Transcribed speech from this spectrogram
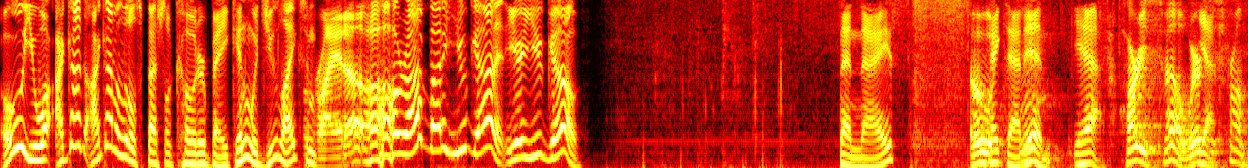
Oh, you. I got. I got a little special coder bacon. Would you like some? Fry it up. All right, buddy. You got it. Here you go. That nice. oh, Take that in. Yeah. Hearty smell. Where's Yeah. this from?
